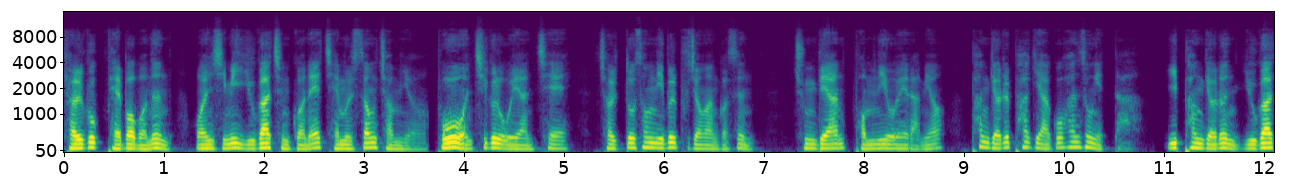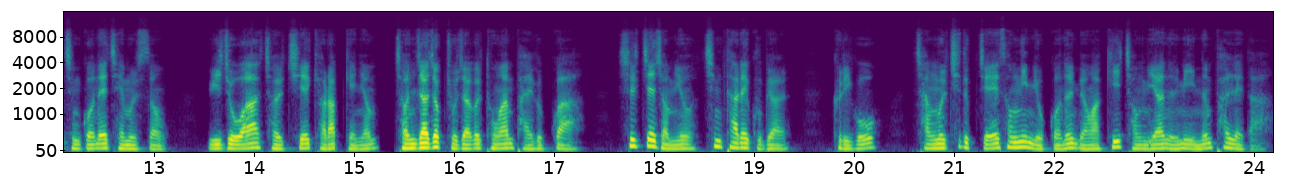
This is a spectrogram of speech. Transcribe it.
결국 대법원은 원심이 유가증권의 재물성 점유, 보호 원칙을 오해한 채 절도 성립을 부정한 것은 중대한 법리 오해라며 판결을 파기하고 환송했다. 이 판결은 유가증권의 재물성, 위조와 절취의 결합 개념, 전자적 조작을 통한 발급과 실제 점유, 침탈의 구별, 그리고 작물 취득죄의 성립 요건을 명확히 정리한 의미 있는 판례다.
